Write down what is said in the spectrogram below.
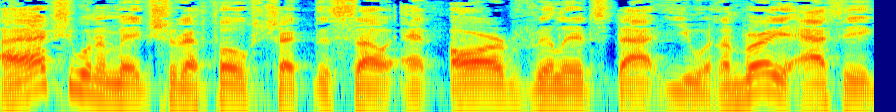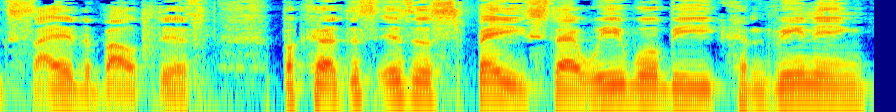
I actually want to make sure that folks check this out at ourvillage.us. I'm very actually excited about this because this is a space that we will be convening.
